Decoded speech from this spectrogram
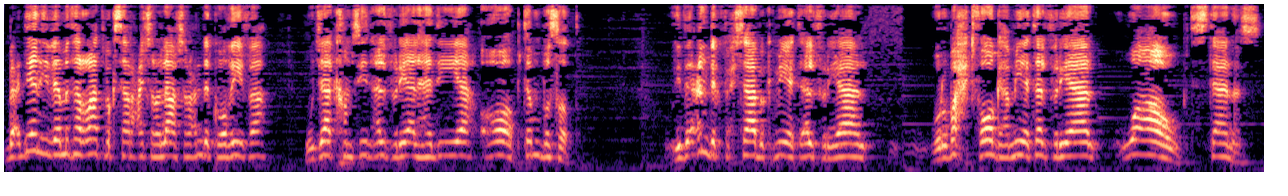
بعدين إذا مثلا راتبك صار 10000 صار عندك وظيفة وجاك خمسين ألف ريال هدية أوه بتنبسط. وإذا عندك في حسابك مية ألف ريال وربحت فوقها مية ألف ريال واو بتستانس.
